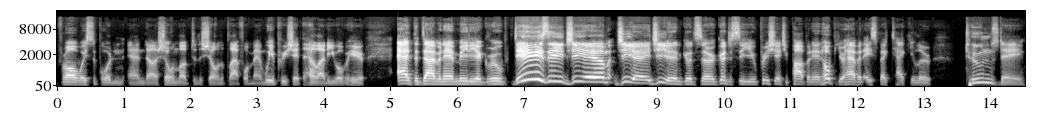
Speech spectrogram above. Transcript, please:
for always supporting and uh, showing love to the show and the platform, man. We appreciate the hell out of you over here at the Diamond Hand Media Group. DZ, GM, GA, GN, good sir. Good to see you. Appreciate you popping in. Hope you're having a spectacular Tuesday,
